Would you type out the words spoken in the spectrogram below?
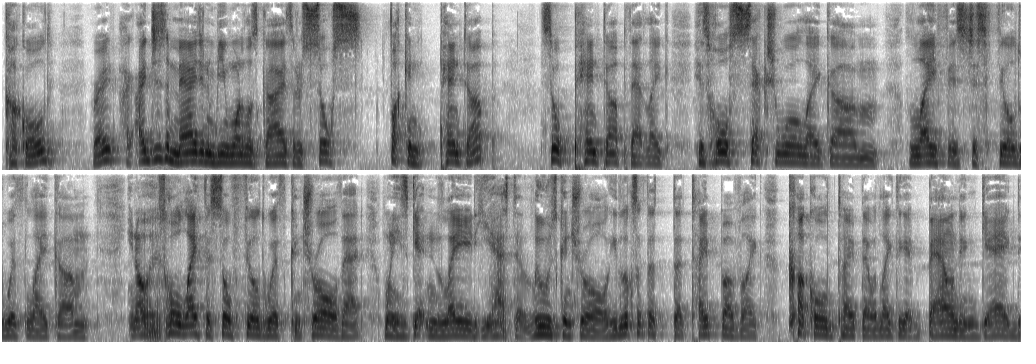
cuckold right? I, I just imagine him being one of those guys that are so fucking pent up so pent up that like his whole sexual like um life is just filled with like um you know his whole life is so filled with control that when he's getting laid he has to lose control. He looks like the, the type of like cuckold type that would like to get bound and gagged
